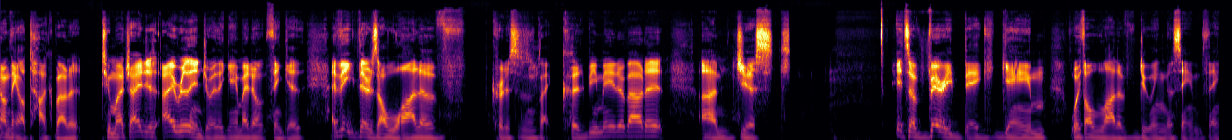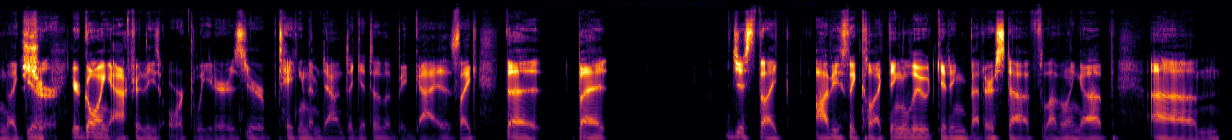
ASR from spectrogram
I don't think I'll talk about it too much. I just. I really enjoy the game. I don't think it. I think there's a lot of criticisms that could be made about it. Um, just. It's a very big game with a lot of doing the same thing. Like you're Sure. you're going after these orc leaders. You're taking them down to get to the big guys. Like the but just like obviously collecting loot, getting better stuff, leveling up, um,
